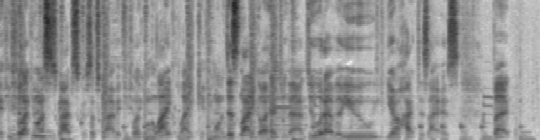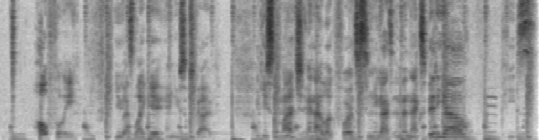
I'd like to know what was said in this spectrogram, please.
if you feel like you want to subscribe, subscribe. If you feel like you want to like, like. If you want to dislike, go ahead do that. Do whatever you your heart desires. But hopefully you guys like it and you subscribe. Thank you so much and I look forward to seeing you guys in the next video. Peace.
